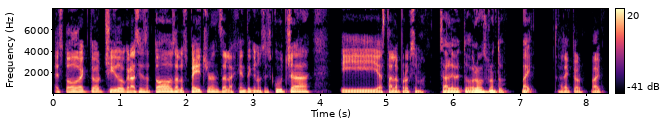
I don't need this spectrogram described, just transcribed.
Es todo, Héctor. Chido. Gracias a todos, a los patrons, a la gente que nos escucha. Y hasta la próxima. Sale Beto, hablamos pronto. Bye. Al Héctor. Bye.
